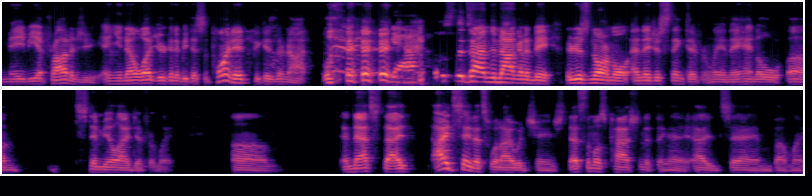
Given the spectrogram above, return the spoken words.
maybe a prodigy and you know what you're going to be disappointed because they're not Yeah. most of the time they're not going to be they're just normal and they just think differently and they handle um stimuli differently um and that's that I'd say that's what I would change. That's the most passionate thing I, I'd say I am about my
